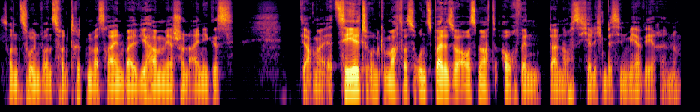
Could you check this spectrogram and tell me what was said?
Sonst holen wir uns von Dritten was rein, weil wir haben ja schon einiges ja, mal erzählt und gemacht, was uns beide so ausmacht, auch wenn da noch sicherlich ein bisschen mehr wäre. Ne?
